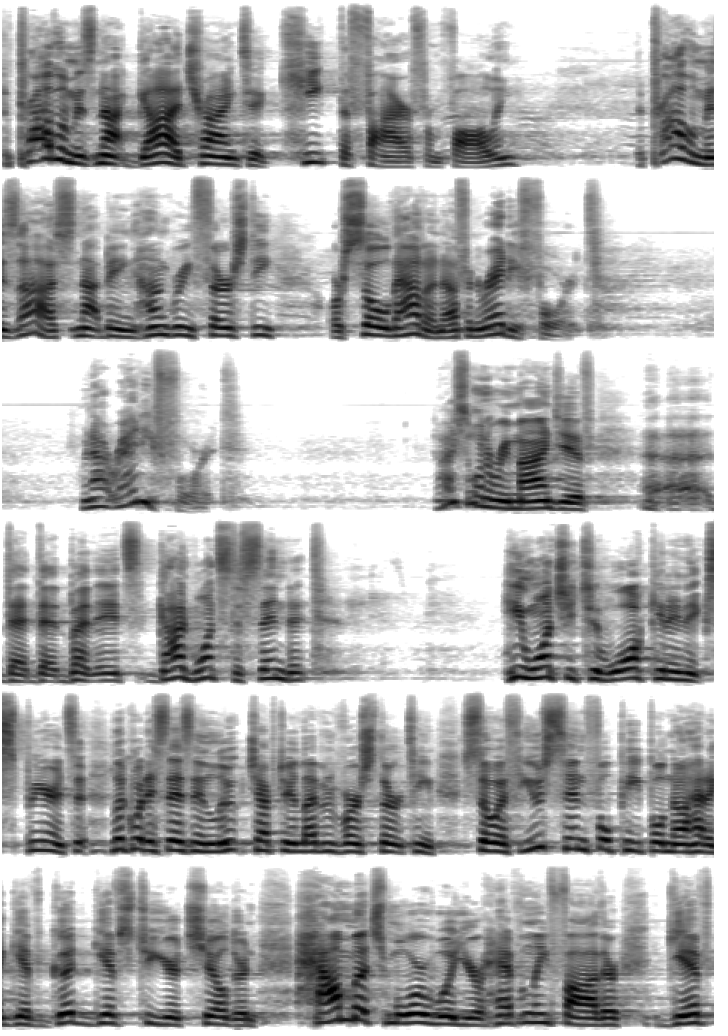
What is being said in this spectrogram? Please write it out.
The problem is not God trying to keep the fire from falling. The problem is us not being hungry, thirsty, or sold out enough and ready for it. We're not ready for it. I just want to remind you of uh, uh that, that, but it's God wants to send it. He wants you to walk in and experience it. Look what it says in Luke chapter 11, verse 13. So, if you sinful people know how to give good gifts to your children, how much more will your heavenly Father give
